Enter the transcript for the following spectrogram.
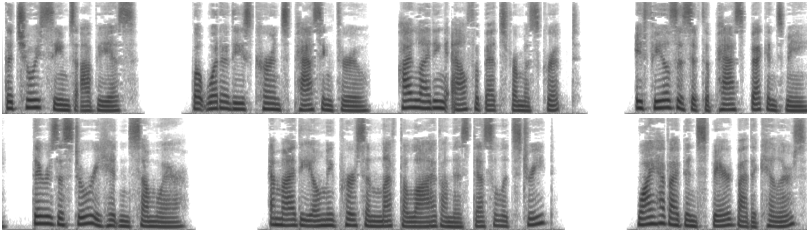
The choice seems obvious. But what are these currents passing through, highlighting alphabets from a script? It feels as if the past beckons me, there is a story hidden somewhere. Am I the only person left alive on this desolate street? Why have I been spared by the killers?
